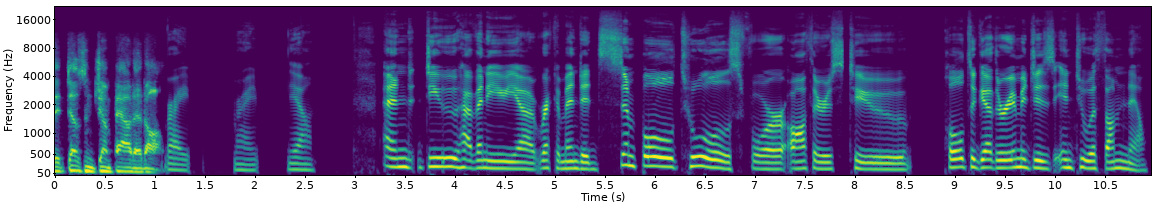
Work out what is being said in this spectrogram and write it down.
it doesn't jump out at all. Right. Right. Yeah. And do you have any uh, recommended simple tools for authors to pull together images into a thumbnail?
